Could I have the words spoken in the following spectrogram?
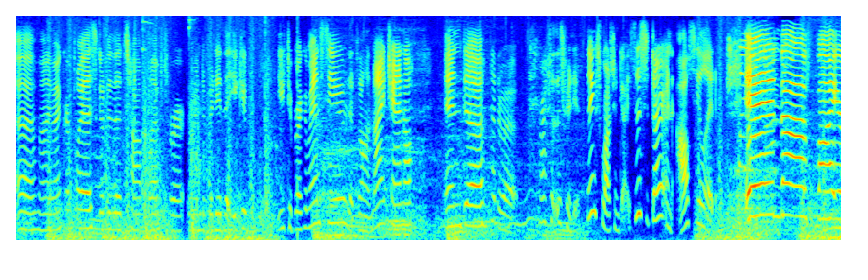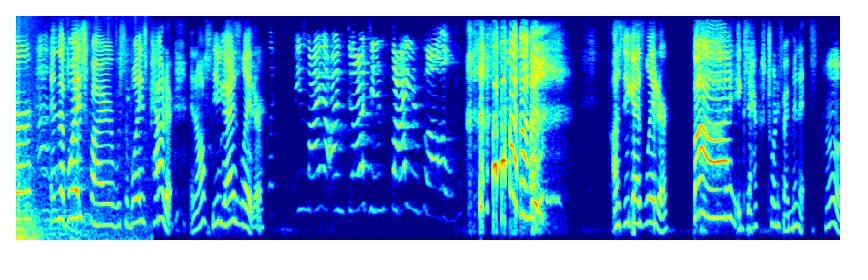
uh, my Minecraft playlist. Go to the top left for a random video that YouTube YouTube recommends to you. That's on my channel. And uh, wrap up this video? Thanks for watching, guys. This is Dart, and I'll see you later. In the fire, in the blaze fire with the blaze powder, and I'll see you guys later. I'll see you guys later. Bye. Bye. Exact 25 minutes. Huh.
